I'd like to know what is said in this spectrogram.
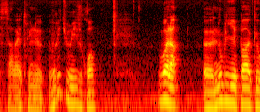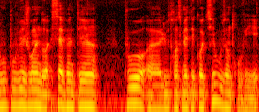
ça va être une vraie tuerie, je crois. Voilà. Euh, n'oubliez pas que vous pouvez joindre C21 pour euh, lui transmettre des codes si vous en trouvez.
